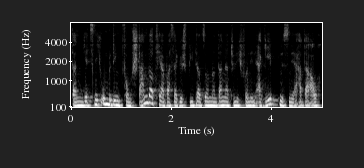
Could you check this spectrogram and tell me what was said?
dann jetzt nicht unbedingt vom Standard her, was er gespielt hat, sondern dann natürlich von den Ergebnissen. Er hat da auch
